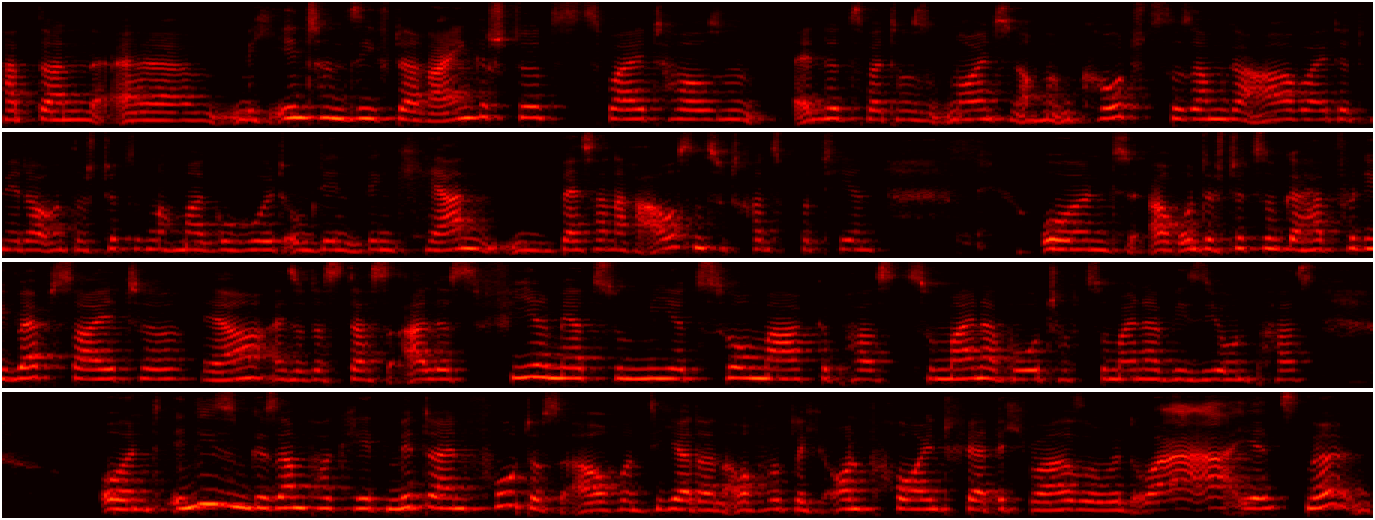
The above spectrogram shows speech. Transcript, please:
habe dann äh, mich intensiv da reingestürzt, 2000, Ende 2019 auch mit einem Coach zusammengearbeitet, mir da Unterstützung nochmal geholt, um den, den Kern besser nach außen zu transportieren und auch Unterstützung gehabt für die Webseite, ja, also dass das alles viel mehr zu mir, zur Marke passt, zu meiner Botschaft, zu meiner Vision passt und in diesem Gesamtpaket mit deinen Fotos auch und die ja dann auch wirklich on point fertig war, so mit, wow, jetzt, ne,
